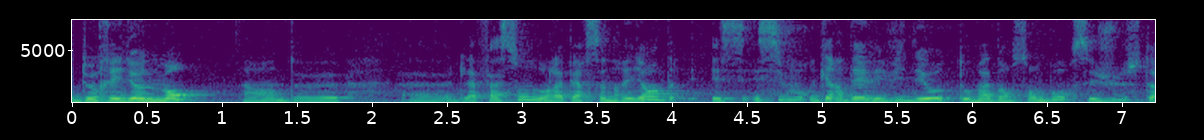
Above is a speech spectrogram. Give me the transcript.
de rayonnement, hein, de, euh, de, la façon dont la personne rayonne. Et, si vous regardez les vidéos de Thomas Dansembourg, c'est juste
